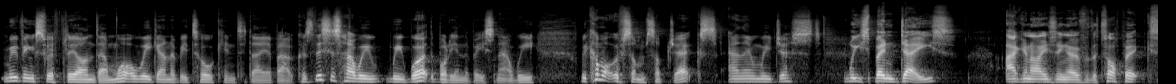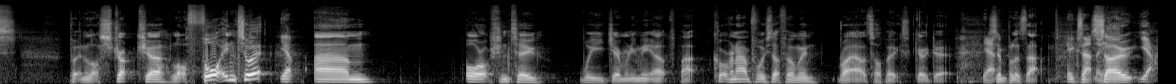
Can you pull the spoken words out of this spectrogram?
moving swiftly on, Dan, what are we going to be talking today about? Because this is how we, we work The Body and the Beast now. We, we come up with some subjects and then we just we spend days agonizing over the topics, putting a lot of structure, a lot of thought into it. Yep. Um, or option two, we generally meet up about a quarter of an hour before we start filming, write out topics, go do it. Yeah. Simple as that. Exactly. So, yeah.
